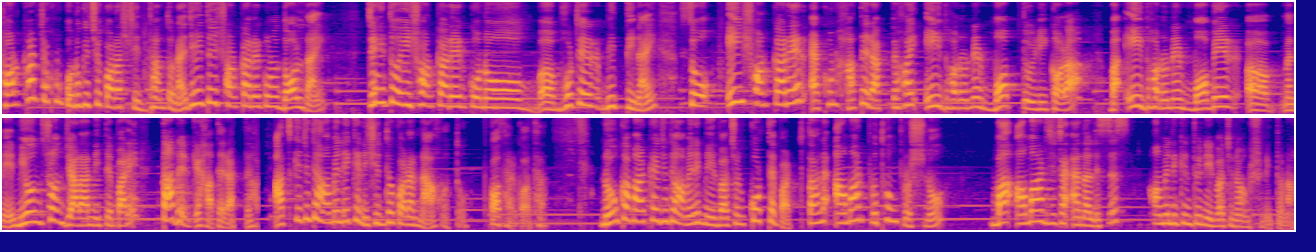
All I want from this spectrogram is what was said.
সরকার যখন কোনো কিছু করার সিদ্ধান্ত নেয়, যেহেতু এই সরকারের কোনো দল নাই, যেহেতু এই সরকারের কোনো ভোটের ভিত্তি নাই সো এই সরকারের এখন হাতে রাখতে হয় এই ধরনের মব তৈরি করা বা এই ধরনের মবের মানে নিয়ন্ত্রণ যারা নিতে পারে, তাদেরকে হাতে রাখতে হয়। আজকে যদি আওয়ামী লীগকে নিষিদ্ধ করা না হতো, কথার কথা, নৌকা মার্কায় যদি আওয়ামী লীগ নির্বাচন করতে পারতো, তাহলে আমার প্রথম প্রশ্ন বা আমার যেটা অ্যানালিসিস আওয়ামী লীগ কিন্তু নির্বাচনে অংশ নিত না।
